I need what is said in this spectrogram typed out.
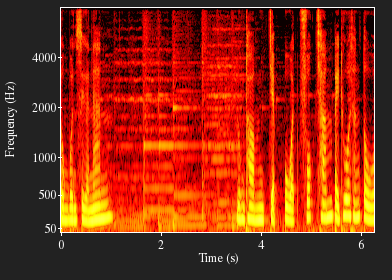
ลงบนเสื่อนั้น ลุงทอมเจ็บปวดฟกช้ำไปทั่วทั้งตัว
